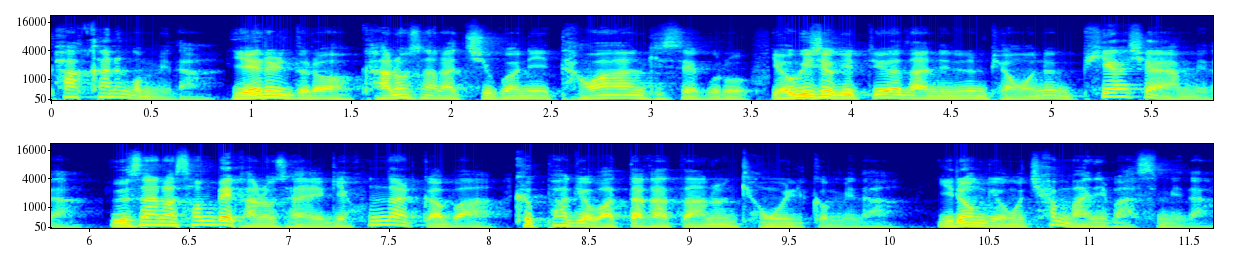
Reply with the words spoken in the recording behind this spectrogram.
파악하는 겁니다. 예를 들어 간호사나 직원이 당황한 기색으로 여기저기 뛰어다니는 병원은 피하셔야 합니다. 의사나 선배 간호사에게 혼날까봐 급하게 왔다 갔다 하는 경우일 겁니다. 이런 경우 참 많이 봤습니다.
